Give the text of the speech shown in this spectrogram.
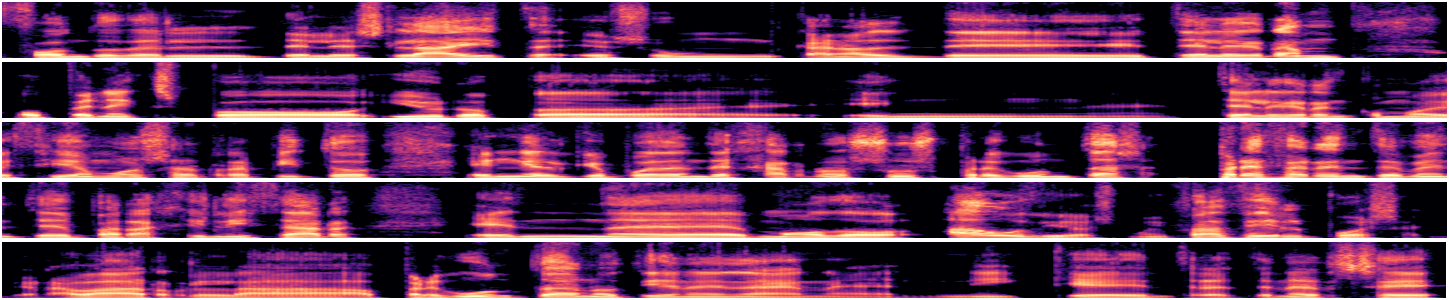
fondo del, del slide. Es un canal de Telegram, Open Expo Europe en Telegram, como decíamos, repito, en el que pueden dejarnos sus preguntas, preferentemente para agilizar en eh, modo audio. Es muy fácil, pues grabar la pregunta, no tienen eh, ni que entretenerse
